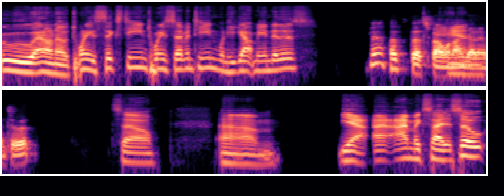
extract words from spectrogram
ooh, I don't know, 2016, 2017 when he got me into this. Yeah, that's that's about and, when I got into it. So, um, yeah, I, am excited. So,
